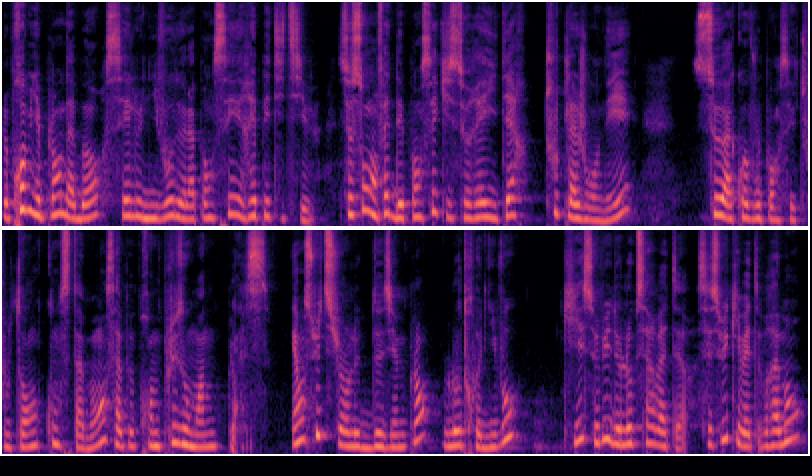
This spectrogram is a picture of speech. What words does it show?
Le premier plan d'abord, c'est le niveau de la pensée répétitive. Ce sont en fait des pensées qui se réitèrent toute la journée, ce à quoi vous pensez tout le temps, constamment, ça peut prendre plus ou moins de place. Et ensuite sur le deuxième plan, l'autre niveau, qui est celui de l'observateur. C'est celui qui va être vraiment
